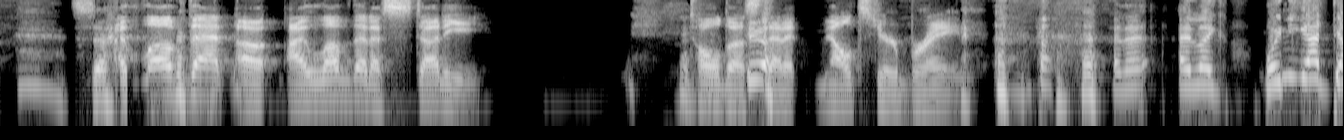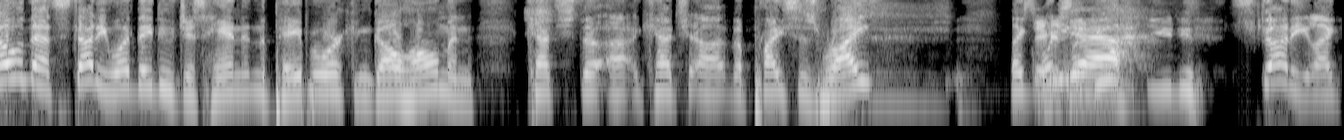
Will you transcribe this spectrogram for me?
so I love that. Uh, I love that a study told us Yeah. that it melts your brain. and I, I like when you got done with that study, what they do? Just hand in the paperwork and go home and catch the uh, catch uh, the prices right. Like what do you Yeah. do? You do study. Like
